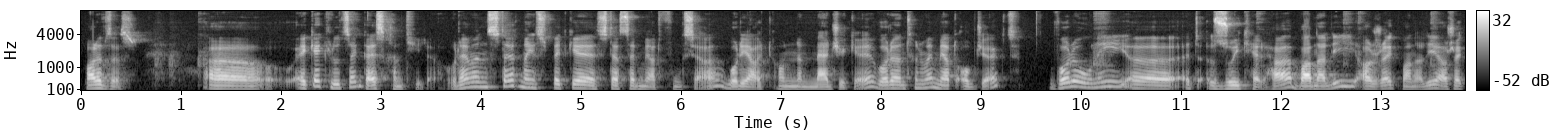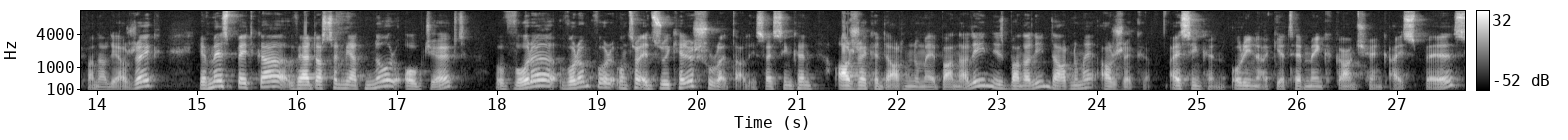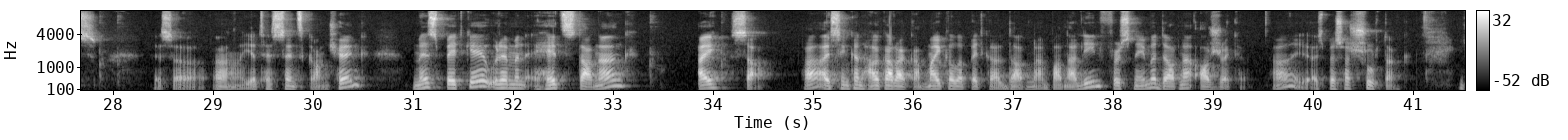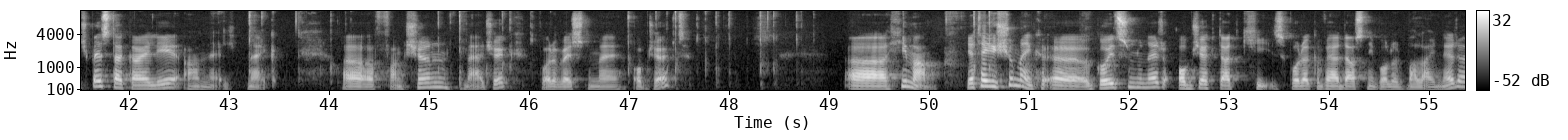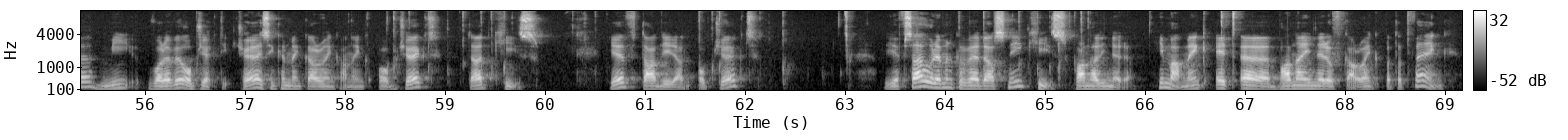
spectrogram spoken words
Բարև ձեզ։ Եկեք լուծենք այս խնդիրը։ Ուրեմն, ստեղ մենք պետք է ստեղծել մի հատ ֆունկցիա, որի անունը magic է, որը ընդունում է մի հատ object, որը ունի այդ զույգեր, հա, բանալի, արժեք, բանալի, արժեք, բանալի, արժեք, եւ մեզ պետքա վերադարձնել մի հատ նոր object, որը որոնք որ ոնց որ այդ զույգերը շուր է տալիս, այսինքն արժեքը դառնում է բանալին, իսկ բանալին դառնում է արժեքը։ Այսինքն, օրինակ, եթե մենք կանչենք այսպես, հեսա, ահա, եթե սենց կանչենք, մեզ պետք է ուրեմն հետ ստանանք այ սա, հա, այսինքն հակառակը, Michael-ը պետք է դառնա բանալին, first name-ը դառնա արժեքը, հա, այսպես է շուր տանք։ Ինչպես դա կարելի է անել, նայեք, function magic, որը վերցնում է object, հիմա, եթե հիշում ենք գոյություն ուներ object.keys, որը կվերադասնի բոլոր բալայները մի որևէ object-ի, չէ, այսինքն մենք կարող ենք անենք object.keys եւ տան իրան object եւ սա ուրեմն կվերադասնի keys, բանալիները։ Հիմա մենք այդ բանալիներով կարող ենք պատտվենք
